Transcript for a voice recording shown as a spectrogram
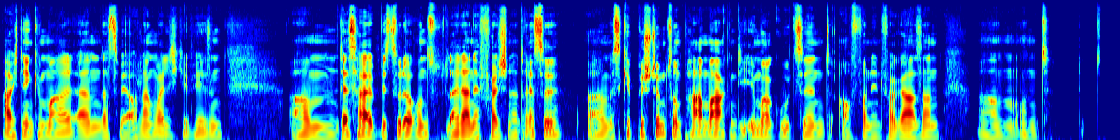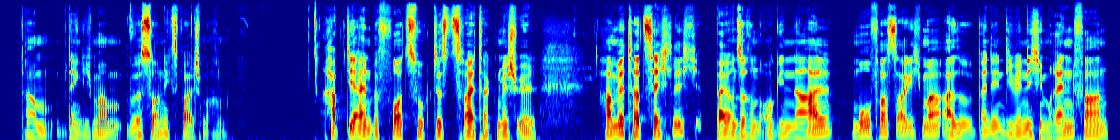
aber ich denke mal, ähm, das wäre auch langweilig gewesen. Ähm, deshalb bist du da uns leider an der falschen Adresse. Ähm, es gibt bestimmt so ein paar Marken, die immer gut sind, auch von den Vergasern. Ähm, und da denke ich mal, wirst du auch nichts falsch machen. Habt ihr ein bevorzugtes Zweitakt-Mischöl? Haben wir tatsächlich bei unseren Original-Mofas, sage ich mal, also bei denen, die wir nicht im Rennen fahren,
